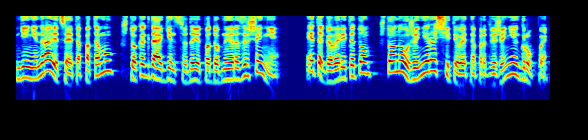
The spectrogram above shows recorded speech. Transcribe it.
Мне не нравится это потому, что когда агентство дает подобные разрешения, это говорит о том, что оно уже не рассчитывает на продвижение группы.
